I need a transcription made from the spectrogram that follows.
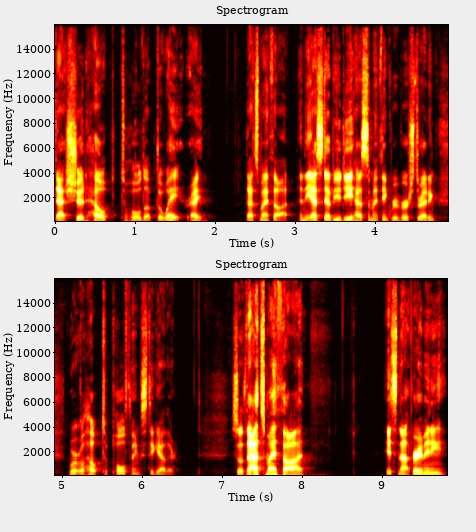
that should help to hold up the weight, right? That's my thought. And the SWD has some, I think, reverse threading where it will help to pull things together. So that's my thought. It's not very many.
